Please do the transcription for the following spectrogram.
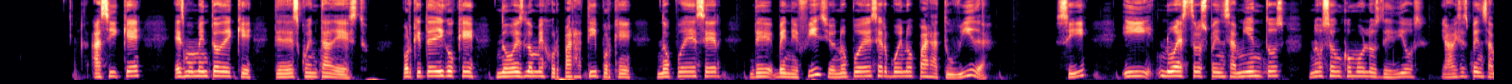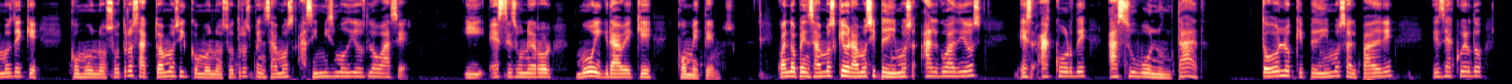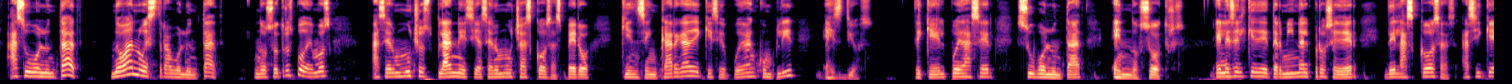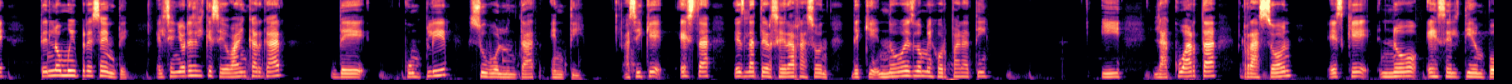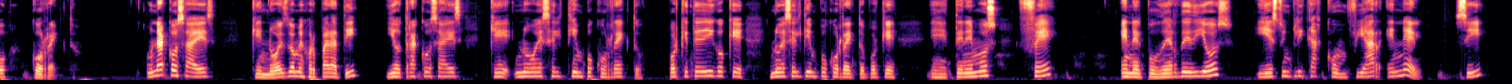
Así que es momento de que te des cuenta de esto. porque te digo que no es lo mejor para ti? Porque no puede ser de beneficio, no puede ser bueno para tu vida. ¿Sí? Y nuestros pensamientos no son como los de Dios. Y a veces pensamos de que como nosotros actuamos y como nosotros pensamos, así mismo Dios lo va a hacer. Y este es un error muy grave que cometemos. Cuando pensamos que oramos y pedimos algo a Dios, es acorde a su voluntad. Todo lo que pedimos al Padre es de acuerdo a su voluntad, no a nuestra voluntad. Nosotros podemos hacer muchos planes y hacer muchas cosas, pero quien se encarga de que se puedan cumplir es Dios, de que Él pueda hacer su voluntad en nosotros. Él es el que determina el proceder de las cosas, así que tenlo muy presente. El Señor es el que se va a encargar de cumplir su voluntad en ti. Así que esta es la tercera razón de que no es lo mejor para ti. Y la cuarta razón es que no es el tiempo correcto. Una cosa es que no es lo mejor para ti y otra cosa es que no es el tiempo correcto. ¿Por qué te digo que no es el tiempo correcto? Porque eh, tenemos fe en el poder de Dios y esto implica confiar en Él, ¿sí?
